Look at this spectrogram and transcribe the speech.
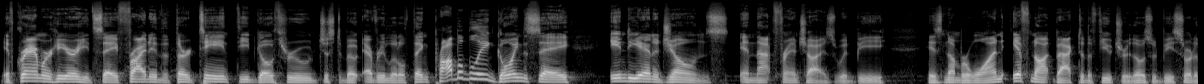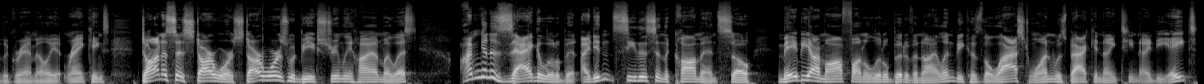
If Graham were here, he'd say Friday the 13th. He'd go through just about every little thing. Probably going to say Indiana Jones in that franchise would be his number one, if not Back to the Future. Those would be sort of the Graham Elliott rankings. Donna says Star Wars. Star Wars would be extremely high on my list. I'm going to zag a little bit. I didn't see this in the comments, so maybe I'm off on a little bit of an island because the last one was back in 1998.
